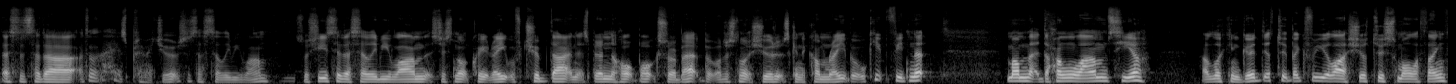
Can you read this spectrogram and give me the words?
This has had a, I don't think it's premature, it's just a silly wee lamb. So she's had a silly wee lamb that's just not quite right. We've tubed that and it's been in the hot box for a bit, but we're just not sure it's going to come right, but we'll keep feeding it. Mum that the hung lambs here, are looking good. They're too big for you, lass. You're too small a thing.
